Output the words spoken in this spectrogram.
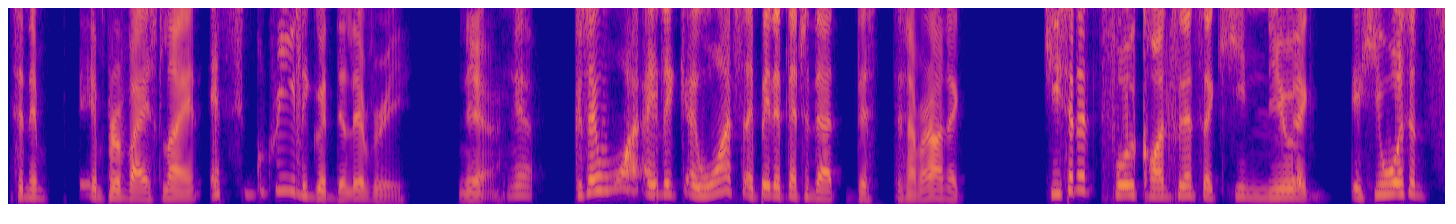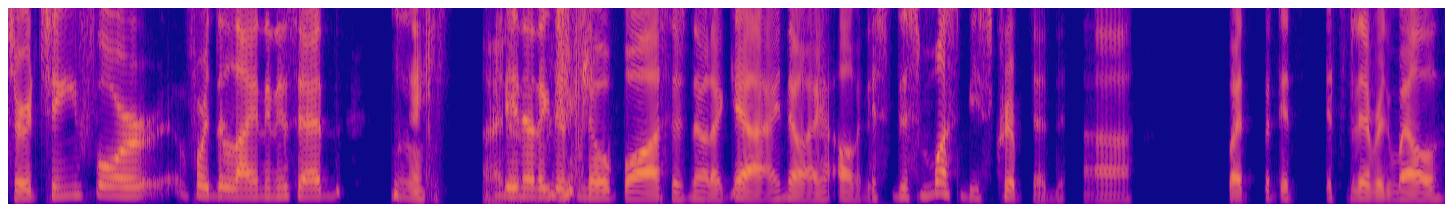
it's an imp- improvised line it's really good delivery Yeah. Yeah. Because i want i like i watched i paid attention that this this time around like he said it full confidence like he knew like he wasn't searching for for the line in his head I you know like there's no pause there's no like yeah i know I, oh this this must be scripted uh but but it's it's delivered well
